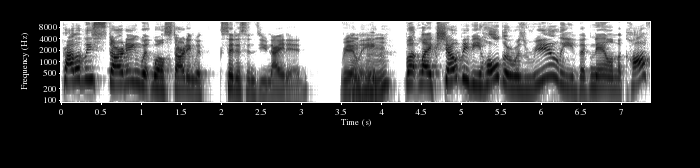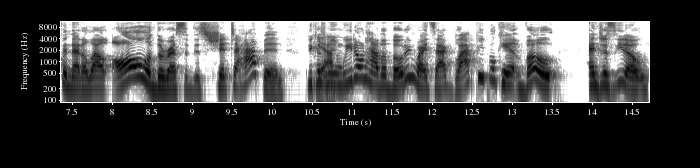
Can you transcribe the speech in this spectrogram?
probably starting with well starting with citizens united really. Mhm. But like Shelby v. Holder was really the nail in the coffin that allowed all of the rest of this shit to happen. Because Yeah. when we don't have a voting rights act, black people can't vote and just, you know,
